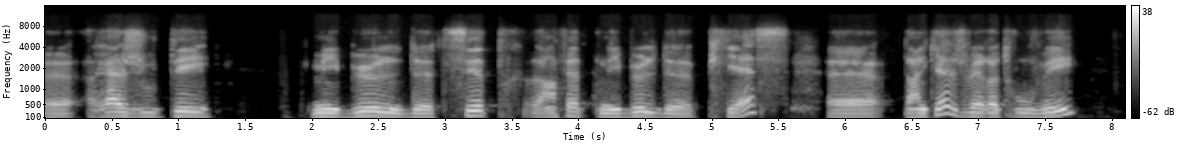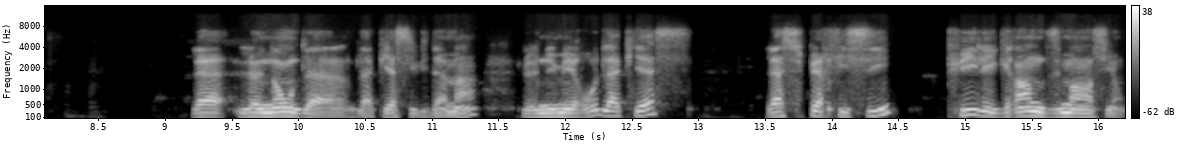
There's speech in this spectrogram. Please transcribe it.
euh, rajouter mes bulles de titre, en fait, mes bulles de pièces, euh, dans lesquelles je vais retrouver le nom de la, pièce, évidemment, le numéro de la pièce, la superficie, puis les grandes dimensions.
